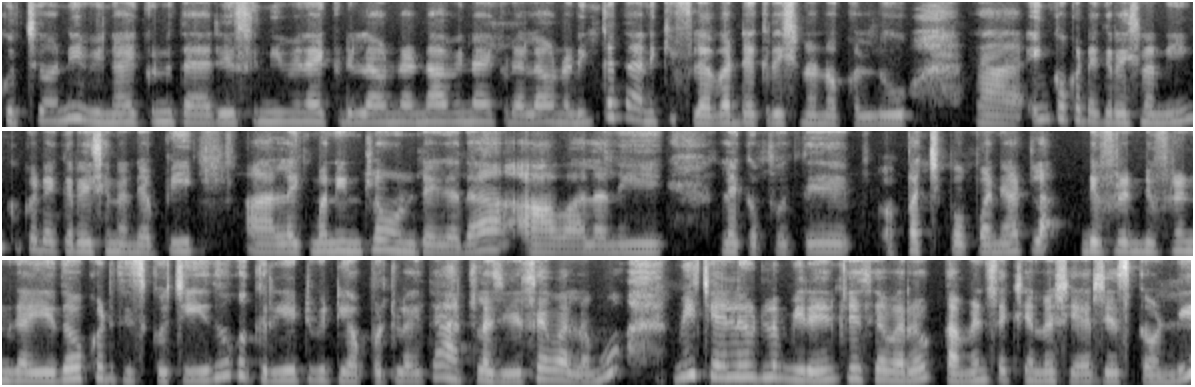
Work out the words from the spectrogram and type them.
కూర్చొని వినాయకుడిని తయారు చేసి, నీ వినాయకుడు ఇలా ఉన్నాడు, నా వినాయకుడు ఎలా ఉన్నాడు, ఇంకా దానికి ఫ్లవర్ డెకరేషన్ అని ఒకళ్ళు, ఇంకొక డెకరేషన్ అని, ఇంకొక డెకరేషన్ అని చెప్పి లైక్ మన ఇంట్లో ఉంటాయి కదా ఆ కావాలని లేకపోతే పచ్చిపప్పని అట్లా డిఫరెంట్ డిఫరెంట్‌గా ఏదో ఒకటి తీసుకొచ్చి, ఏదో ఒక క్రియేటివిటీ అప్పట్లో అయితే అట్లా చేసేవాళ్ళము. మీ చైల్డ్‌హుడ్‌లో మీరేం చేసేవారో కామెంట్ సెక్షన్‌లో షేర్ చేసుకోండి.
